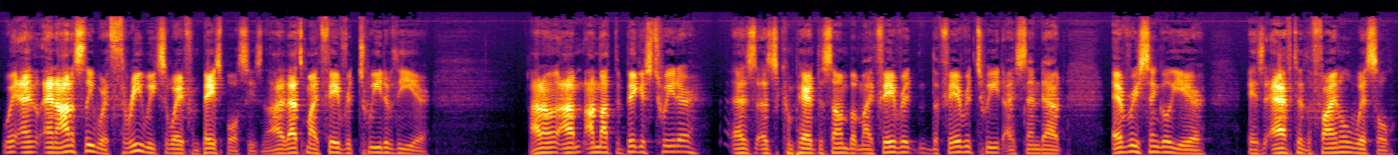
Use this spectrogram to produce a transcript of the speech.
we, and, and honestly, we're three weeks away from baseball season. I, that's my favorite tweet of the year. I don't. I'm, I'm not the biggest tweeter as as compared to some, but my favorite, the favorite tweet I send out every single year is after the final whistle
